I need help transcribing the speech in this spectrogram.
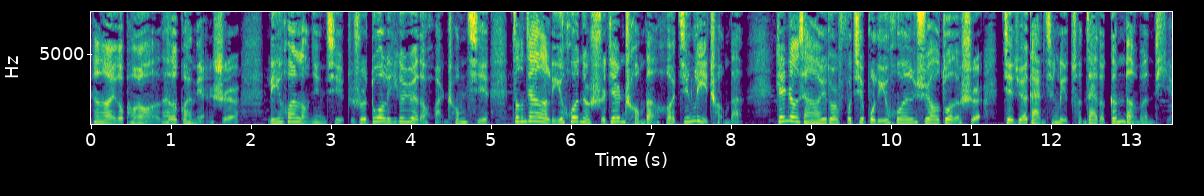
看到一个朋友，他的观点是，离婚冷静期只是多了一个月的缓冲期，增加了离婚的时间成本和精力成本。真正想要一对夫妻不离婚，需要做的是解决感情里存在的根本问题。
